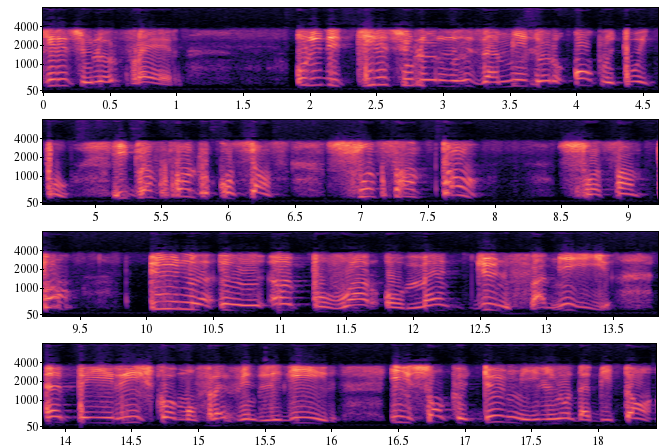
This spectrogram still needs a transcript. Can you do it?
tirer sur leurs frères, au lieu de tirer sur leurs amis, leurs oncles, tout et tout. Ils doivent prendre conscience. 60 ans, 60 ans, euh, un pouvoir aux mains d'une famille, un pays riche comme mon frère vient de le dire. Ils sont que 2 millions d'habitants.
